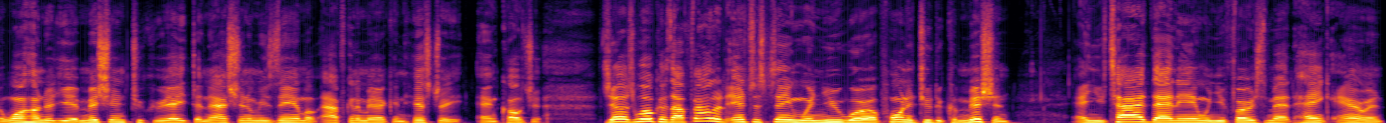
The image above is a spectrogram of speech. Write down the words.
the 100 year mission to create the National Museum of African American History and Culture. Judge Wilkins, I found it interesting when you were appointed to the commission and you tied that in when you first met Hank Aaron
